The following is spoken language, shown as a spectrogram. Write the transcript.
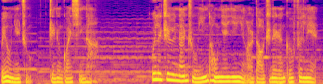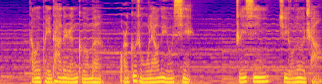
唯有女主真正关心他。为了治愈男主因童年阴影而导致的人格分裂，他会陪他的人格们玩各种无聊的游戏。追星、去游乐场、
